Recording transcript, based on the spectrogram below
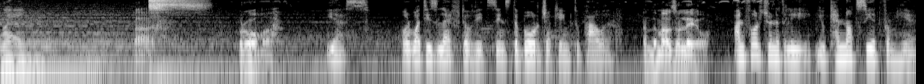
Rome. Ah. Roma. Yes. Or what is left of it since the Borgia came to power. And the mausoleo. Unfortunately, you cannot see it from here.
